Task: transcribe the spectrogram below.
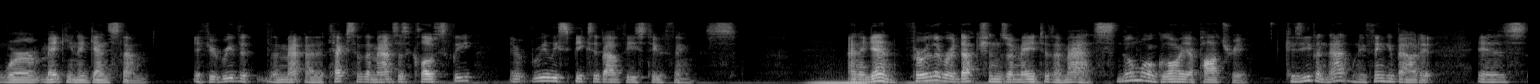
were making against them. If you read the, the, uh, the text of the Masses closely, it really speaks about these two things. And again, further reductions are made to the Mass. No more Gloria Patri, because even that, when you think about it, is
